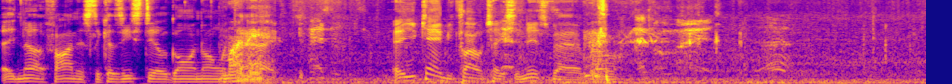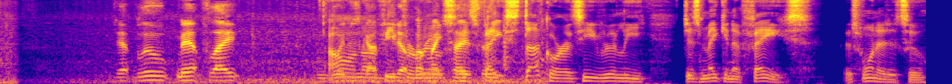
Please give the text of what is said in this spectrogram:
enough, honestly, because he's still going on with Money. that. Hey, you can't be cloud chasing this bad, bro. JetBlue, net flight. My I don't just know if he beat for real Mike is Tyson. fake stuck or is he really just making a face? It's one of the two.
